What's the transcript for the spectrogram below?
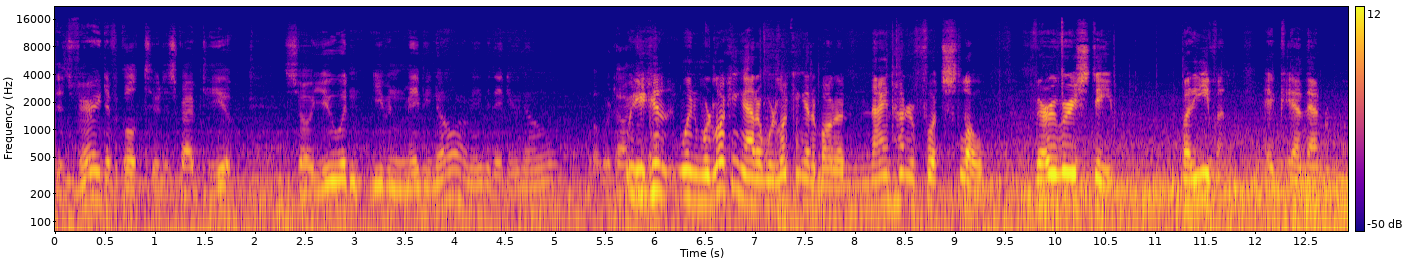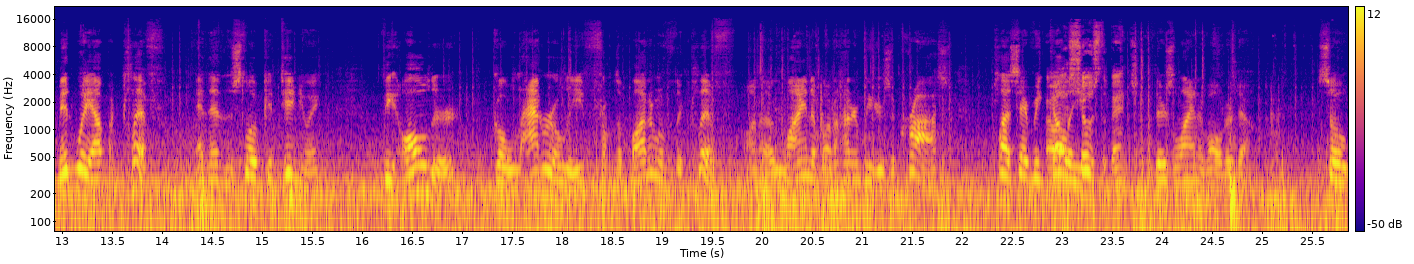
is very difficult to describe to you. So you wouldn't even maybe know, or maybe they do know we're talking Well, you about. can, when we're looking at it, we're looking at about a 900 foot slope, very, very steep, but even. It- And then midway up a cliff, and then the slope continuing. The alder go laterally from the bottom of the cliff on a line about 100 meters across, plus every Oh, gully. it shows the bench. there's a line of alder down. So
